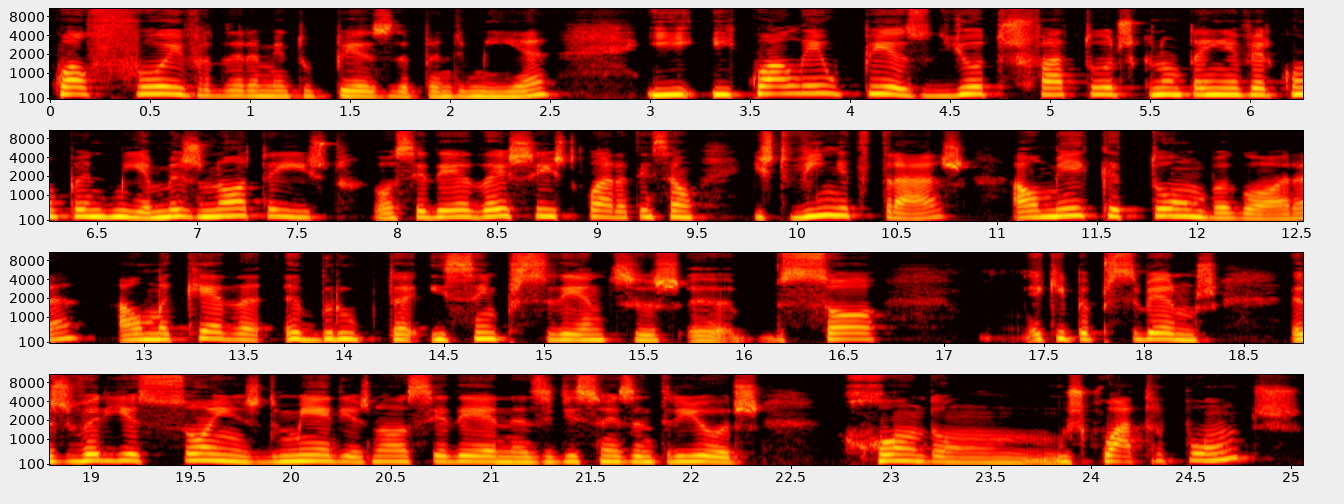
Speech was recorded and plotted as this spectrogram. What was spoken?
qual foi verdadeiramente o peso da pandemia e, e, qual é o peso de outros fatores que não têm a ver com a pandemia. Mas nota isto, a OCDE deixa isto claro, atenção, isto vinha de trás, há uma hecatombe agora, há uma queda abrupta e sem precedentes, uh, só aqui para percebermos, as variações de médias na OCDE nas edições anteriores rondam os quatro pontos,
